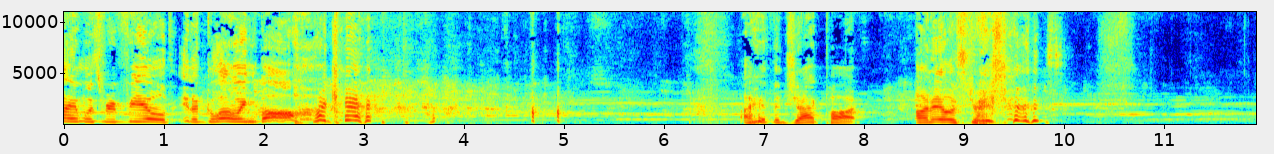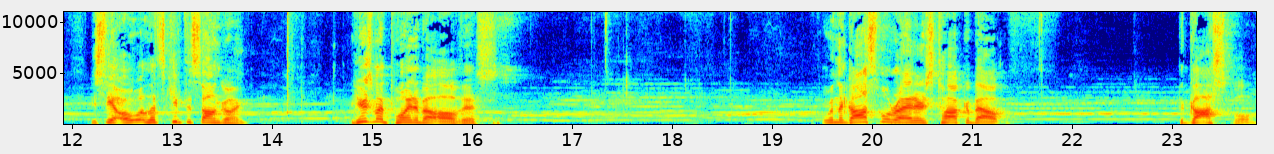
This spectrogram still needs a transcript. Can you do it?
Time was revealed in a glowing ball. I can't. I hit the jackpot on illustrations. You see, oh, well, let's keep the song going. Here's my point about all of this. When the gospel writers talk about the gospel,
